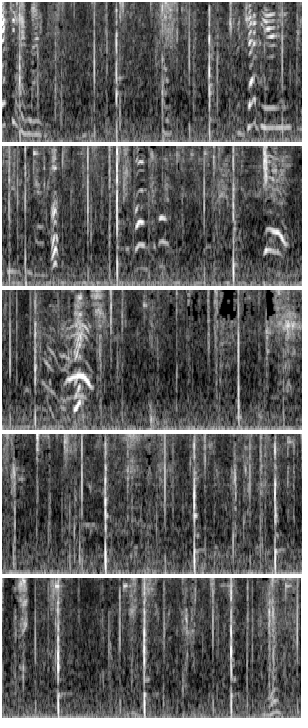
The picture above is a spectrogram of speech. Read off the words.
stretching your legs. Oh. Good job, Danny. Huh? Come on, come on. Switch. Switch.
